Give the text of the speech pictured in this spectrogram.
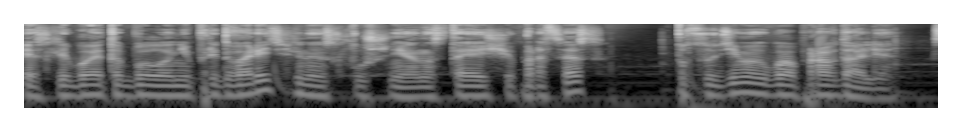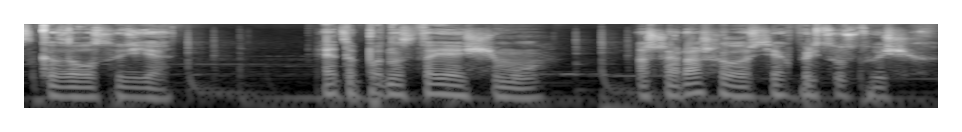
Если бы это было не предварительное слушание, а настоящий процесс, подсудимых бы оправдали, сказала судья. Это по-настоящему ошарашило всех присутствующих.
